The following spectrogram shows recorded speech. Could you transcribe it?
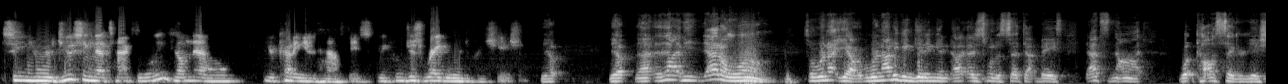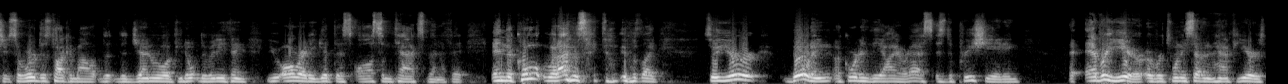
So you're reducing that taxable income now. You're cutting it in half basically from just regular depreciation. Yep. Yep. That, I mean that alone. So we're not. Yeah, we're not even getting in. I just want to set that base. That's not what cost segregation. So we're just talking about the, the, general. If you don't do anything, you already get this awesome tax benefit. And the cool, what I was like, it was like, so your building, according to the IRS, is depreciating every year over 27 and a half years.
